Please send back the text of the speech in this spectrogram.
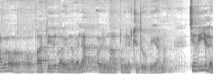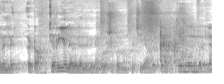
അപ്പോൾ പാർട്ടി ഇത് പറയുന്ന വില ഒരു നാൽപ്പത് ലക്ഷം രൂപയാണ്. ചെറിയ ലെവലിൽ കേട്ടോ. ചെറിയ ലെവലിൽ എന്തെങ്കിലും നെഗോഷ്യബിൾ നമുക്ക് ചെയ്യാൻ പറ്റും. കൂടുതൽ പറ്റില്ല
